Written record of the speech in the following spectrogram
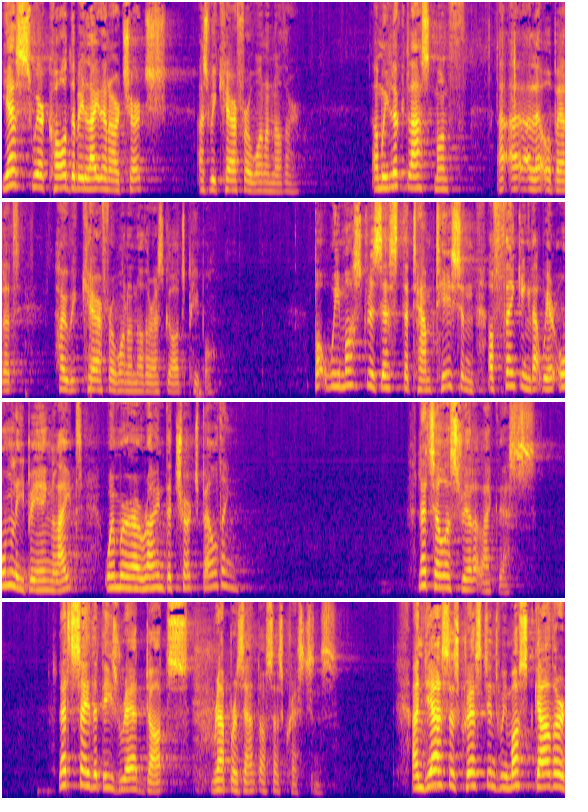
Yes, we're called to be light in our church as we care for one another. And we looked last month a, a, little bit at how we care for one another as God's people. But we must resist the temptation of thinking that we're only being light when we're around the church building. Let's illustrate it like this Let's say that these red dots represent us as Christians. And yes, as Christians, we must gather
